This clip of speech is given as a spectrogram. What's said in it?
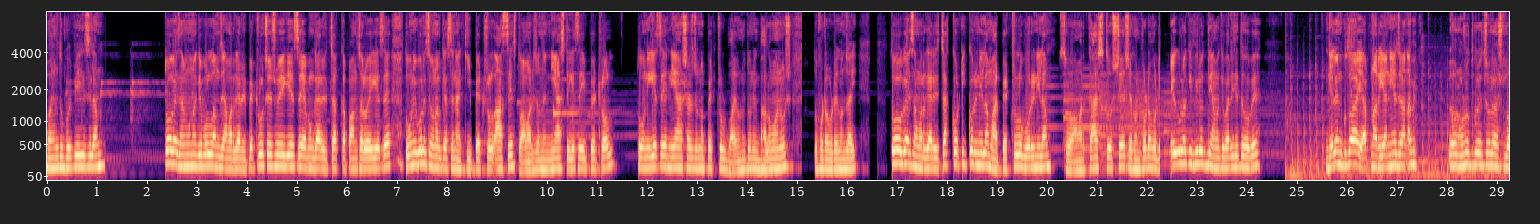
ভাই, আমি তো ভয় পেয়ে গেছিলাম। তো গাইজ আমি ওনাকে বললাম যে আমার গাড়ির পেট্রোল শেষ হয়ে গিয়েছে এবং গাড়ির চাক্কা পাঞ্চার হয়ে গেছে তো উনি বলেছে ওনার কাছে নাকি পেট্রোল আছে, তো আমার জন্য নিয়ে আসতে গেছে এই পেট্রোল তো উনি গেছে, নিয়ে আসার জন্য পেট্রোল ভাই, উনি তো অনেক ভালো মানুষ। তো ফটাফট এখন যাই। তো গাইস আমার গাড়ির চাক্কাও ঠিক করে নিলাম আর পেট্রোলও ভরে নিলাম। সো আমার কাজ তো শেষ, এখন ফটাফট এগুলো কি ফেরত দিয়ে আমাকে বাড়ি যেতে হবে? গেলেন কোথায়? আপনার ইয়া নিয়ে যান। আবে, হঠাৎ করে চলে আসলো।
